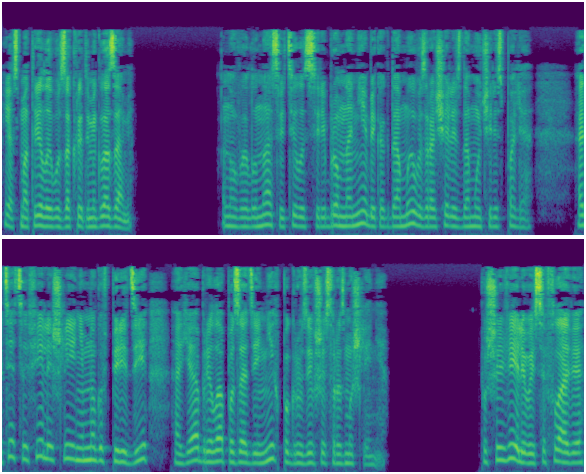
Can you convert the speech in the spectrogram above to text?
Я смотрела его с закрытыми глазами. Новая луна светилась серебром на небе, когда мы возвращались домой через поля. Отец и Фели шли немного впереди, а я обрела позади них, погрузившись в размышления. «Пошевеливайся, Флавия»,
